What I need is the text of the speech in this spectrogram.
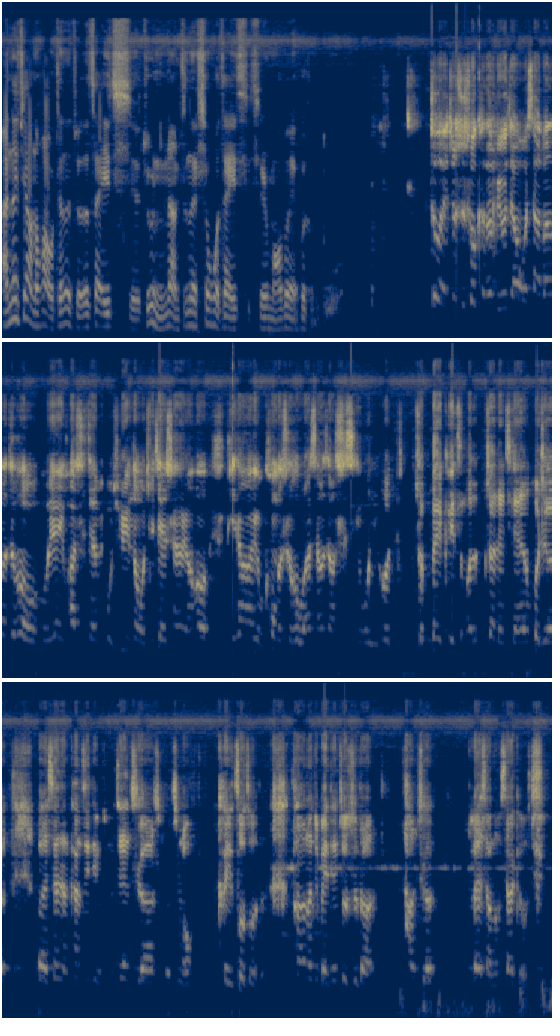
啊，那这样的话，我真的觉得在一起，就是你们俩真的生活在一起，其实矛盾也会很多。对，就是说，可能比如讲，我下班了之后，我愿意花时间我去运动，我去健身，然后平常有空的时候，我要想想事情，我以后准备可以怎么赚点钱，或者呃想想看最近有什么兼职啊，什么这种可以做做的。他呢，就每天就知道躺着，你买小龙虾给我吃。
